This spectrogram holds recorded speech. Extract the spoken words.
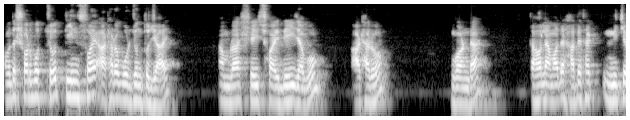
আমাদের সর্বোচ্চ তিন ছয় আঠারো পর্যন্ত যায়। আমরা সেই ছয় দিয়েই যাব, আঠারো গন্ডা। তাহলে আমাদের হাতে থাক, নিচে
